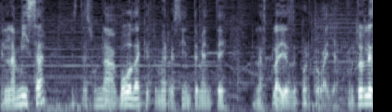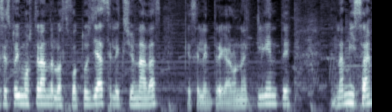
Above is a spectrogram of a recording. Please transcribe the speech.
en la misa. Esta es una boda que tomé recientemente en las playas de Puerto Vallarta. Entonces les estoy mostrando las fotos ya seleccionadas que se le entregaron al cliente en la misa.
